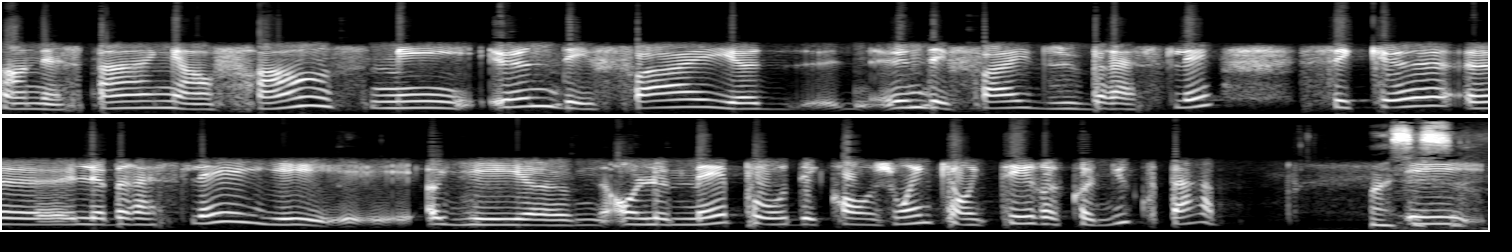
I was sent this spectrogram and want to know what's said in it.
en Espagne, en France, mais une des failles, une des failles du bracelet, c'est que euh, le bracelet, il est, il est euh, on le met pour des conjoints qui ont été reconnus coupables et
